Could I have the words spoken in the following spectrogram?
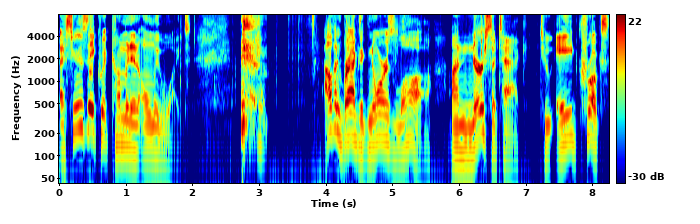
as soon as they quit coming in only white. Alvin Braggs ignores law on nurse attack to aid crooks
